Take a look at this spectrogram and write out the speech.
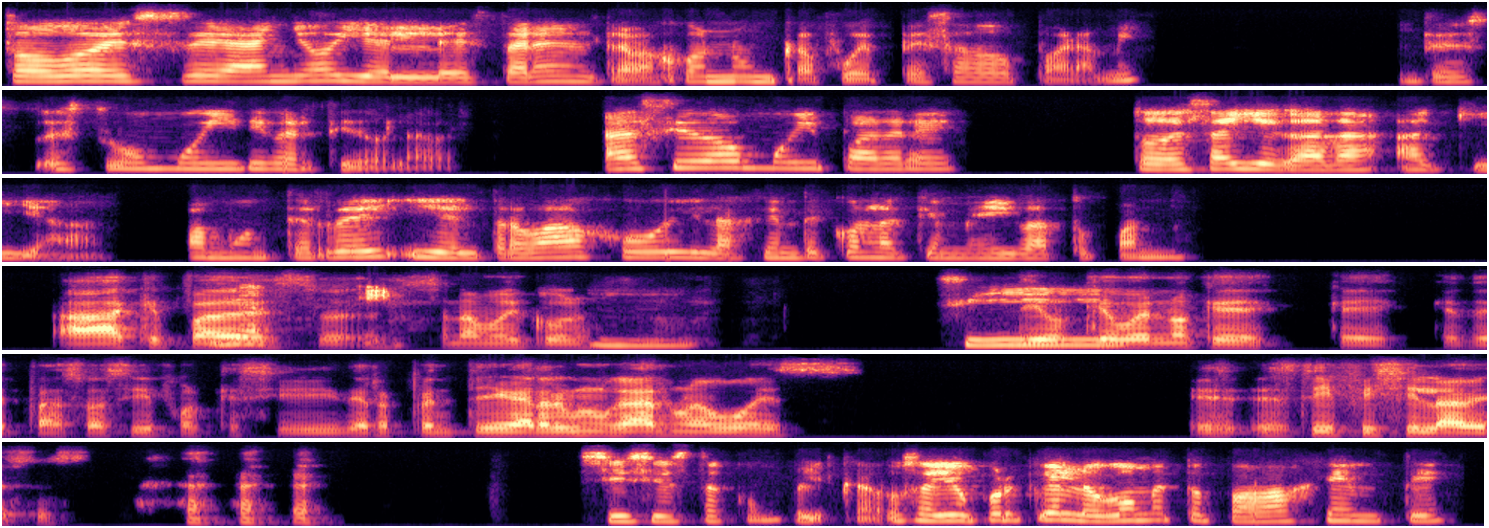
todo ese año y el estar en el trabajo nunca fue pesado para mí, entonces estuvo muy divertido, la verdad. Ha sido muy padre toda esa llegada aquí a, a Monterrey y el trabajo y la gente con la que me iba topando. Ah, qué padre, así. suena muy cool. Mm, Digo, qué Sí, bueno que, que, que te pasó así, porque si de repente llegar a algún lugar nuevo es, es, es difícil a veces. sí, sí está complicado. O sea, yo porque luego me topaba gente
